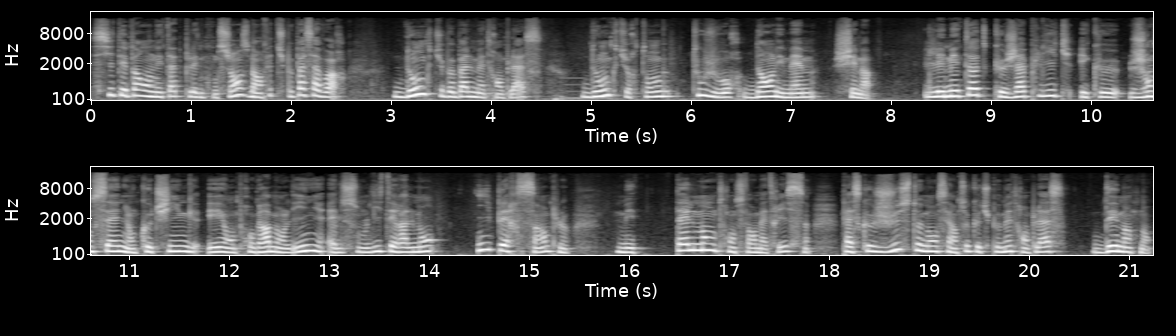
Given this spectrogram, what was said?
Si t'es pas en état de pleine conscience, bah en fait tu peux pas savoir. Donc tu peux pas le mettre en place. Donc tu retombes toujours dans les mêmes schémas. Les méthodes que j'applique et que j'enseigne en coaching et en programme en ligne, elles sont littéralement hyper simples, mais tellement transformatrices, parce que justement c'est un truc que tu peux mettre en place dès maintenant.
